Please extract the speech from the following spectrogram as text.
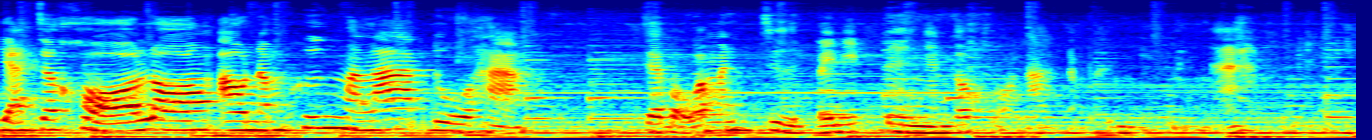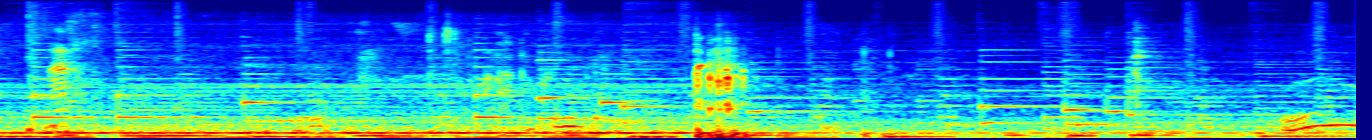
อยากจะขอลองเอาน้ำผึ้งมาราดดูค่ะ จะบอกว่ามันจืดไปนิดนึงงั้นก็ขอราดน้ำผึ้งนิดนึงนะนะราดน้ำผึ้งไปอืม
